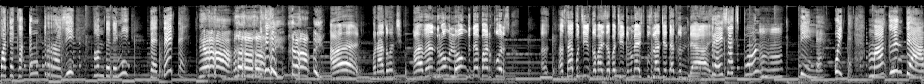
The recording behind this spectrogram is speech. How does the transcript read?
Poate că într-o zi vom deveni vedete. Ai, Până atunci mai avem drum lung de parcurs A, Stai puțin că mai zăpăcit Nu mi-ai spus la ce te gândeai Vrei să-ți spun? Mhm. Bine, uite, mă gândeam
